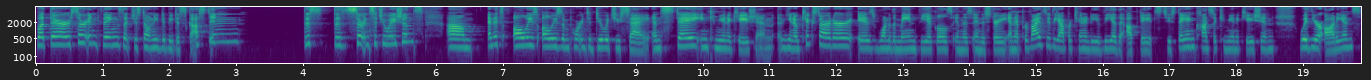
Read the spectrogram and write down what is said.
But there are certain things that just don't need to be discussed in this, certain situations. Um, and it's always always important to do what you say and stay in communication you know kickstarter is one of the main vehicles in this industry and it provides you the opportunity via the updates to stay in constant communication with your audience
